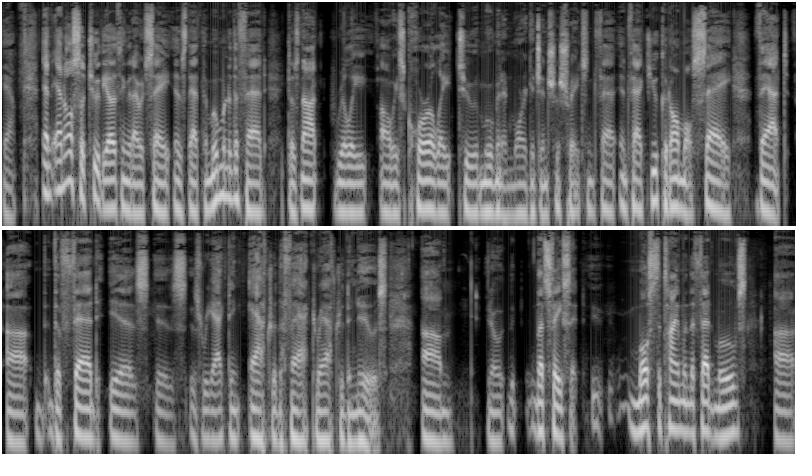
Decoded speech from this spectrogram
Yeah. And, and also too, the other thing that I would say is that the movement of the Fed does not really always correlate to movement in mortgage interest rates. In fact, in fact, you could almost say that, uh, the Fed is, is, is reacting after the fact or after the news. Um, you know, let's face it, most of the time when the Fed moves, uh,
